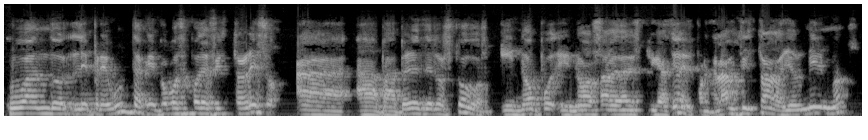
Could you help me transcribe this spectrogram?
Cuando le pregunta que cómo se puede filtrar eso a, a Pérez de los Cobos y no, y no sabe dar explicaciones porque lo han filtrado ellos mismos,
